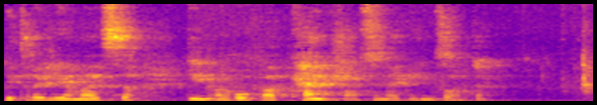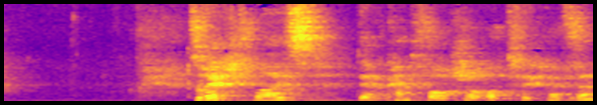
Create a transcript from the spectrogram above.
bittere Lehrmeister, denen Europa keine Chance mehr geben sollte. Zu Recht weist der Kant-Forscher Ottfried Höffe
